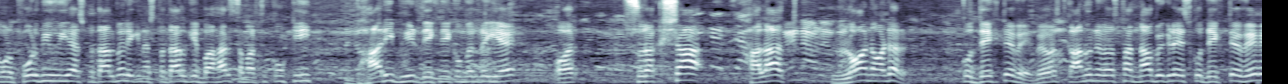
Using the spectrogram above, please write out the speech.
तोड़फोड़ भी हुई है अस्पताल में, लेकिन अस्पताल के बाहर समर्थकों की भारी भीड़ देखने को मिल रही है और सुरक्षा हालात लॉ एंड ऑर्डर को देखते हुए व्यवस्था कानून व्यवस्था ना बिगड़े इसको देखते हुए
